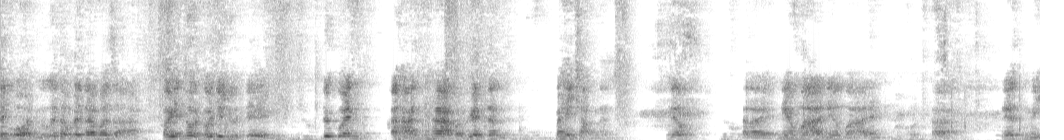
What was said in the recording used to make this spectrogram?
ยังอ่อนเขาก็ทำไปตามภาษาเขาเห็นโทษเขาจะหยุดเองด้วยเว้นอาหารห้าประเภทนั้นไม่ให้ฉันนั่นเนื้ออะไร เนื้อม้าเนื้อหมาเนี่ยเนื้อหมี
